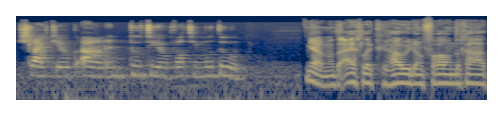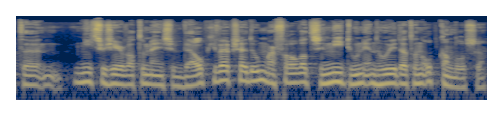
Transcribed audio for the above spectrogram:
sluit hij ook aan en doet hij ook wat hij moet doen? Ja, want eigenlijk hou je dan vooral in de gaten niet zozeer wat de mensen wel op je website doen, maar vooral wat ze niet doen en hoe je dat dan op kan lossen.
